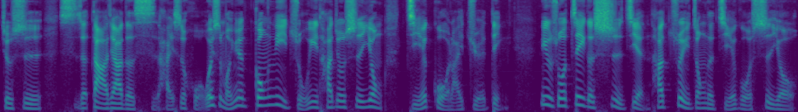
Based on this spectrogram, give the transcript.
就是死大家的死还是活？为什么？因为功利主义它就是用结果来决定。例如说，这个事件它最终的结果是有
